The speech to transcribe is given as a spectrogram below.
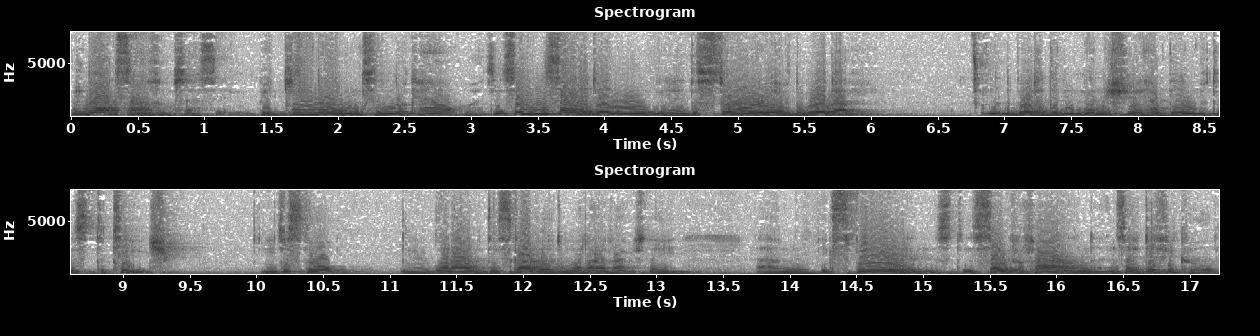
Not self-obsessing, beginning to look outwards. It's even said in you know, the story of the Buddha that the Buddha didn't initially have the impetus to teach. He just thought, you know, what I've discovered and what I've actually um, experienced is so profound and so difficult,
